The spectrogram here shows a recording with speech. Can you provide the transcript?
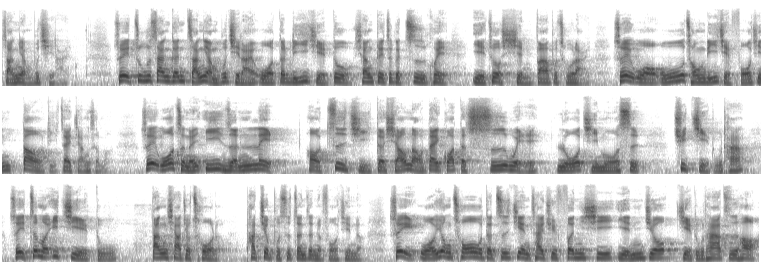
长养不起来，所以诸善根长养不起来，我的理解度相对这个智慧也就显发不出来，所以我无从理解佛经到底在讲什么，所以我只能依人类哦自己的小脑袋瓜的思维逻辑模式去解读它，所以这么一解读，当下就错了。它就不是真正的佛经了，所以我用错误的知见再去分析、研究、解读它之后，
